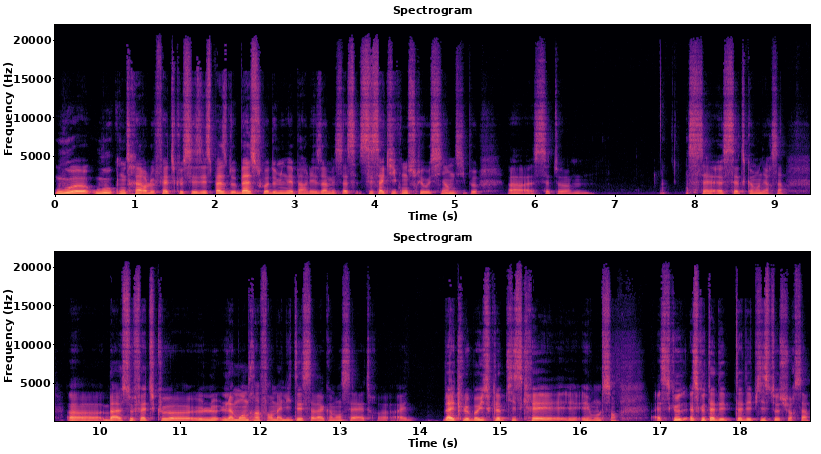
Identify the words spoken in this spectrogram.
Ou, euh, ou au contraire le fait que ces espaces de base soient dominés par les hommes, et c'est ça qui construit aussi un petit peu euh, cette, euh, cette, comment dire ça, bah, ce fait que la moindre informalité, ça va commencer à être, à être, le boys club qui se crée et, on le sent. Est-ce que est-ce que des as des pistes sur ça?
